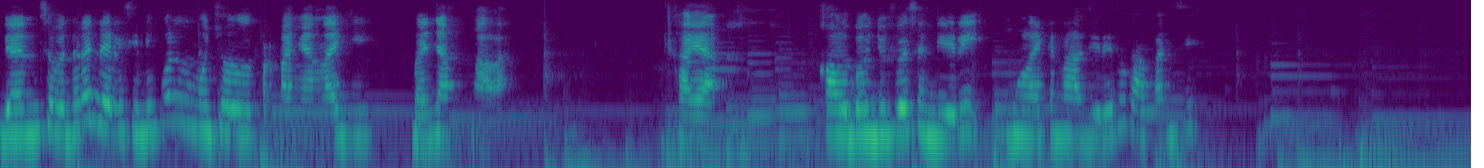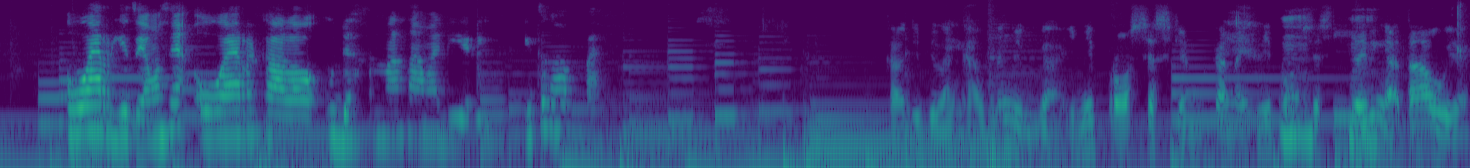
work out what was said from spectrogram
Dan sebenarnya dari sini pun muncul pertanyaan lagi, banyak malah. Kayak kalau Bang Juve sendiri mulai kenal diri itu kapan sih? Aware gitu ya, maksudnya aware kalau udah kenal sama diri, itu kapan? Kalau dibilang kapan juga ini proses kan, karena ini hmm, proses sih jadi hmm. nggak tahu ya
